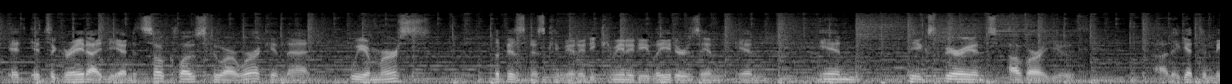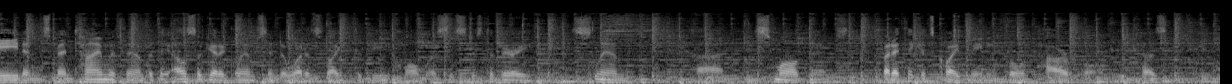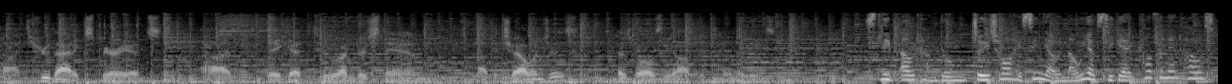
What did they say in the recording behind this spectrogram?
It's a great idea and it's so close to our work in that we immerse the business community, community leaders in in in the experience of our youth. Uh, they get to meet and spend time with them, but they also get a glimpse into what it's like to be homeless. It's just a very slim, uh, small glimpse, but I think it's quite meaningful and powerful because uh, through that experience, uh, they get to understand uh, the challenges as well as the opportunities. Sleep Out Covenant House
